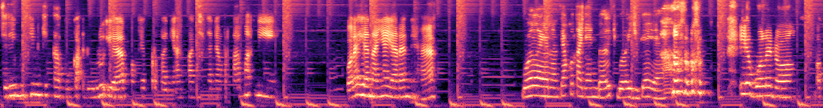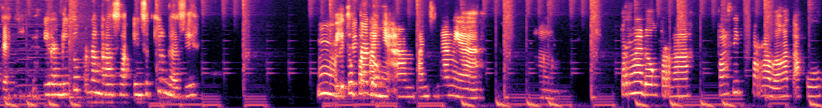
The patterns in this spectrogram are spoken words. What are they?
Jadi mungkin kita buka dulu ya pakai pertanyaan pancingan yang pertama nih. Boleh ya nanya ya Ren ya? Boleh, nanti aku tanyain balik boleh juga ya. iya boleh dong. Oke, okay. Iren itu pernah ngerasa insecure nggak sih? Hmm, itu pertanyaan dong. pancingan ya. Hmm. Pernah dong, pernah. Pasti pernah banget aku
